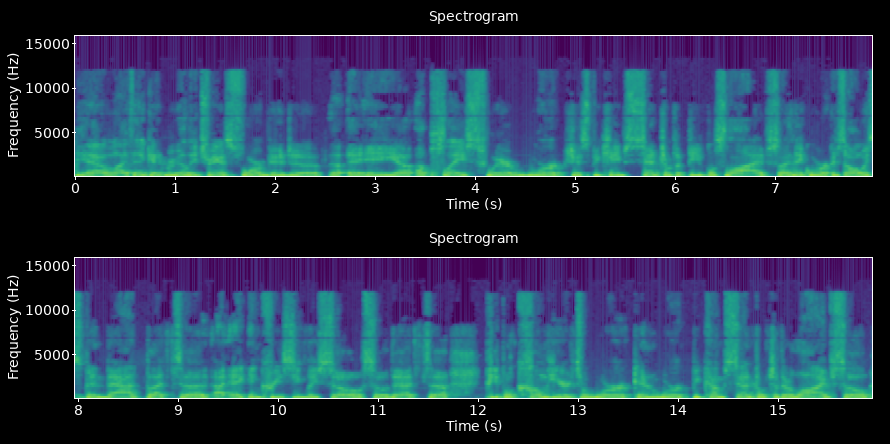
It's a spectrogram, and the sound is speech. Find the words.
Yeah, well, I think it really transformed into a, a, a, place where work just became central to people's lives. I think work has always been that, but uh, increasingly so, so that uh, people come here to work and work becomes central to their lives. So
